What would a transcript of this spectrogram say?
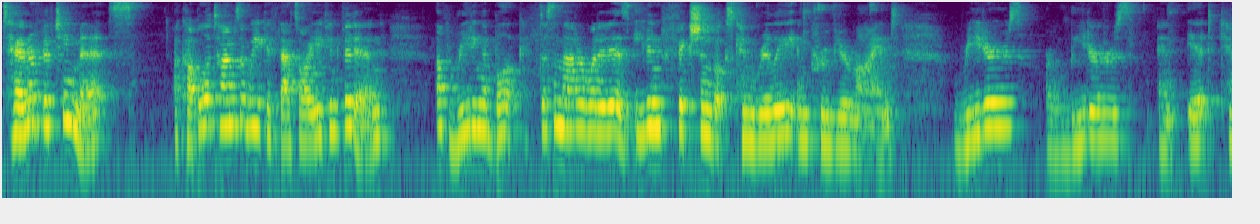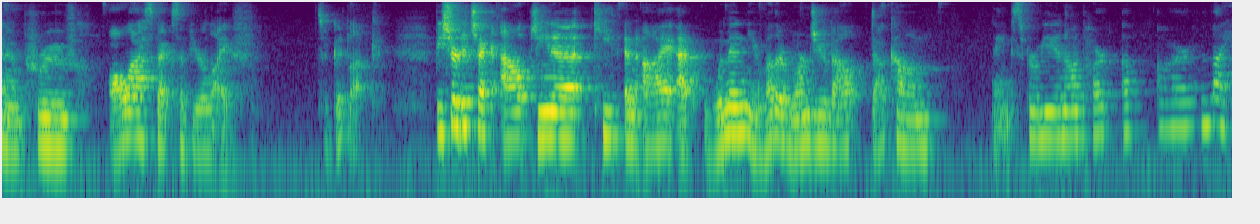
10 or 15 minutes, a couple of times a week if that's all you can fit in, of reading a book. Doesn't matter what it is, even fiction books can really improve your mind. Readers are leaders and it can improve all aspects of your life. So good luck. Be sure to check out Gina, Keith, and I at womenyourmotherwarnedyouabout.com. Thanks for being a part of our life.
